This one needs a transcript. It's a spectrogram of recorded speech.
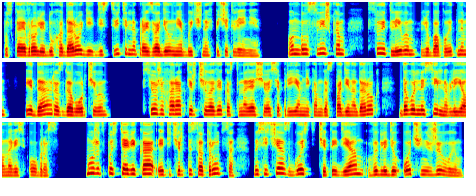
пускай в роли духа дороги, действительно производил необычное впечатление. Он был слишком суетливым, любопытным и, да, разговорчивым. Все же характер человека, становящегося преемником господина дорог, довольно сильно влиял на весь образ. Может, спустя века эти черты сотрутся, но сейчас гость Четы Диам выглядел очень живым.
